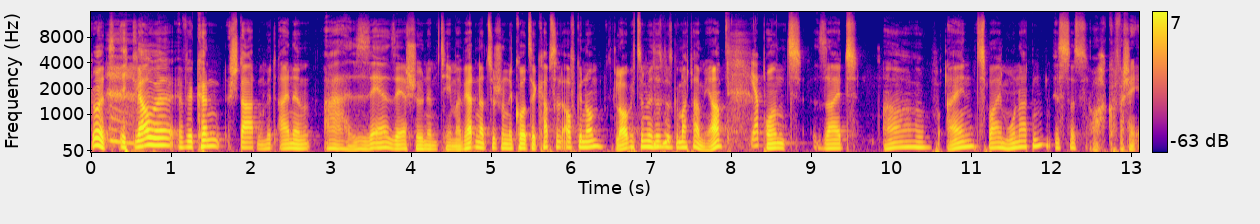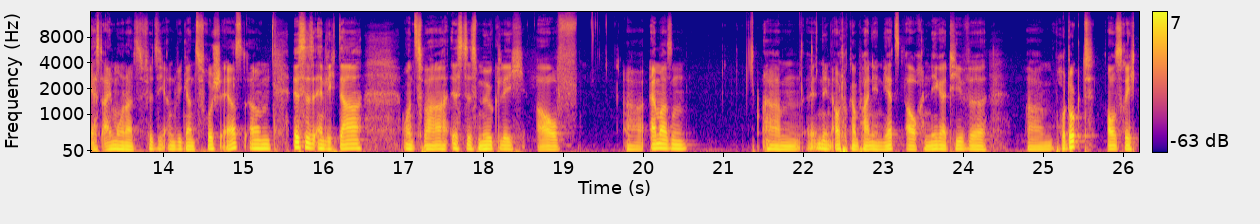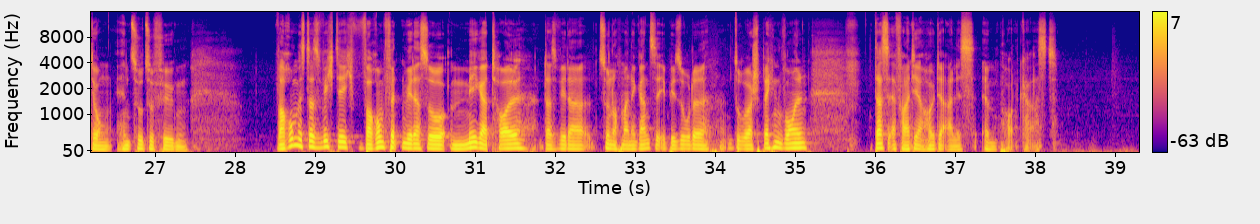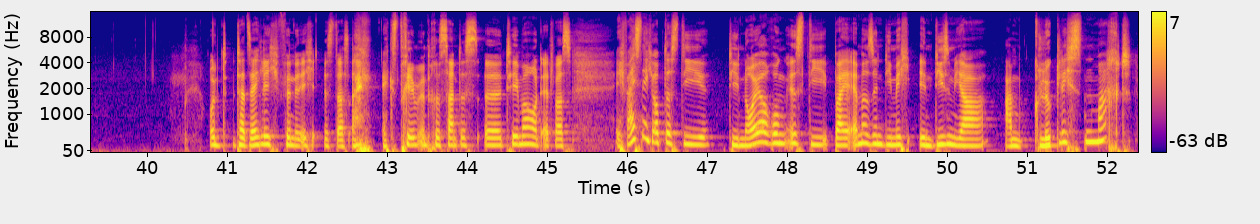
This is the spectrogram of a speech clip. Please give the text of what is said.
Gut, ich glaube, wir können starten mit einem ah, sehr, sehr schönen Thema. Wir hatten dazu schon eine kurze Kapsel aufgenommen, glaube ich zumindest, dass wir es gemacht haben, ja. Yep. Und seit ah, ein, zwei Monaten ist das, oh Gott, wahrscheinlich erst ein Monat, es fühlt sich an wie ganz frisch erst, ähm, ist es endlich da. Und zwar ist es möglich auf äh, Amazon ähm, in den Autokampagnen jetzt auch negative ähm, Produktausrichtungen hinzuzufügen. Warum ist das wichtig? Warum finden wir das so mega toll, dass wir dazu noch mal eine ganze Episode drüber sprechen wollen? Das erfahrt ihr heute alles im Podcast. Und tatsächlich finde ich, ist das ein extrem interessantes äh, Thema und etwas, ich weiß nicht, ob das die, die Neuerung ist, die bei Amazon, die mich in diesem Jahr am glücklichsten macht.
